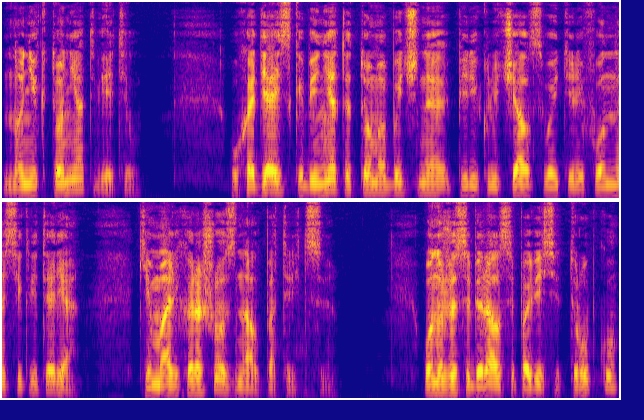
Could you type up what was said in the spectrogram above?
но никто не ответил. Уходя из кабинета, Том обычно переключал свой телефон на секретаря. Кемаль хорошо знал Патрицию. Он уже собирался повесить трубку,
